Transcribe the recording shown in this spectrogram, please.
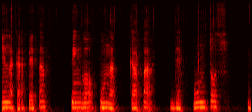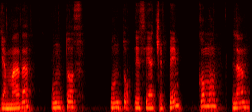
en la carpeta tengo una capa de puntos llamada puntos.shp como la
